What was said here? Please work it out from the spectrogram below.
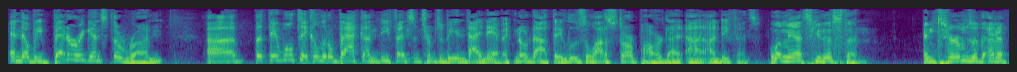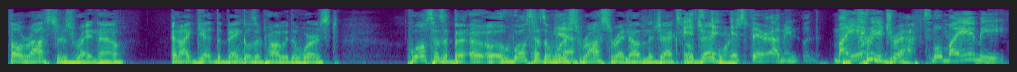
and they'll be better against the run. Uh, but they will take a little back on defense in terms of being dynamic. No doubt. They lose a lot of star power di- on, on defense. Let me ask you this then. In terms of NFL rosters right now, and I get the Bengals are probably the worst. Who else has a be- uh, who else has a worse Yeah. roster right now than the Jacksonville It's, Jaguars? it's fair. I mean, Miami. Pre-draft. Well, Miami,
